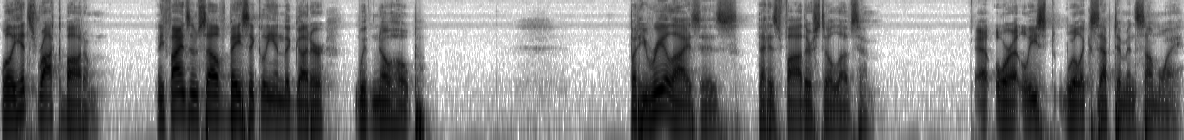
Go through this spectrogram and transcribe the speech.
Well, he hits rock bottom. And he finds himself basically in the gutter with no hope. But he realizes that his father still loves him, or at least will accept him in some way.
